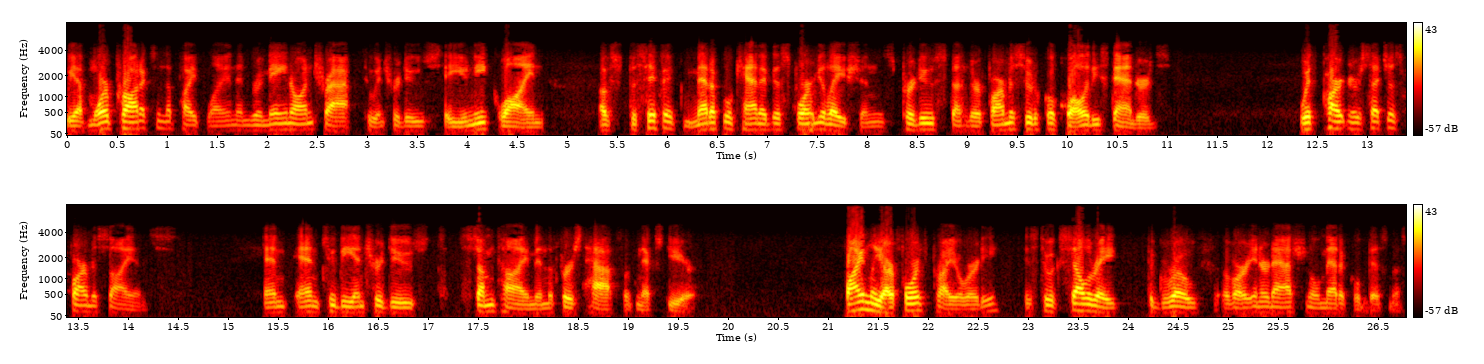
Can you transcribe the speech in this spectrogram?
We have more products in the pipeline and remain on track to introduce a unique line of specific medical cannabis formulations produced under pharmaceutical quality standards with partners such as Pharmascience, and to be introduced sometime in the first half of next year. Finally, our fourth priority is to accelerate the growth of our international medical business.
